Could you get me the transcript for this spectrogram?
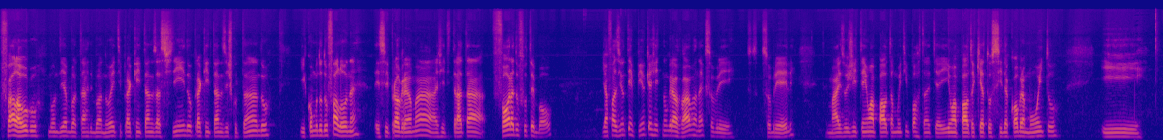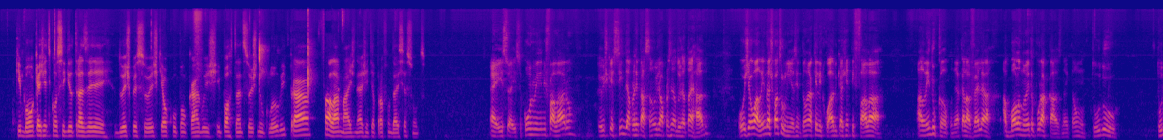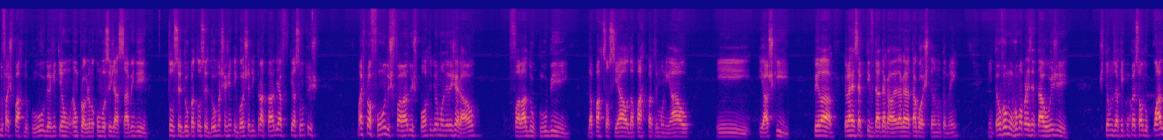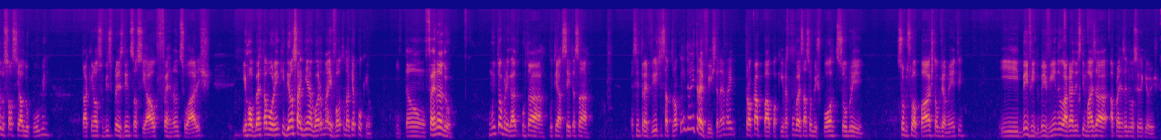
Fala, Hugo. Bom dia, boa tarde, boa noite para quem está nos assistindo, para quem está nos escutando. E como o Dudu falou, né? Esse programa a gente trata fora do futebol. Já fazia um tempinho que a gente não gravava, né, sobre, sobre ele mas hoje tem uma pauta muito importante aí, uma pauta que a torcida cobra muito e que bom que a gente conseguiu trazer duas pessoas que ocupam cargos importantes hoje no clube para falar mais, né? A gente aprofundar esse assunto. É isso, é isso. Como os meninos falaram, eu esqueci da apresentação, o apresentador já está errado. Hoje é o Além das Quatro Linhas, então é aquele quadro que a gente fala além do campo, né? Aquela velha, a bola não entra por acaso, né? Então tudo tudo faz parte do clube. A gente é um, é um programa, como vocês já sabem, de torcedor para torcedor, mas a gente gosta de tratar de, de assuntos mais profundos, falar do esporte de uma maneira geral, falar do clube, da parte social, da parte patrimonial, e, e acho que pela, pela receptividade da galera, a galera está gostando também. Então vamos, vamos apresentar hoje. Estamos aqui com o pessoal do quadro social do clube. Está aqui nosso vice-presidente social, Fernando Soares e Roberto Amorim, que deu uma saidinha agora, mas volta daqui a pouquinho. Então, Fernando, muito obrigado por, tá, por ter aceito essa, essa entrevista, essa troca. Nem uma entrevista, né? Vai trocar papo aqui, vai conversar sobre esporte, sobre, sobre sua pasta, obviamente. E bem-vindo, bem-vindo. Agradeço demais a, a, presença de vocês aqui hoje.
